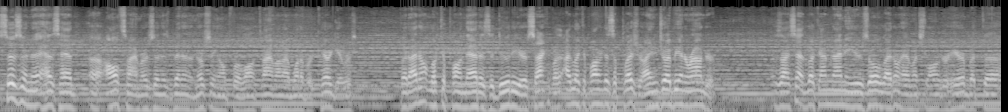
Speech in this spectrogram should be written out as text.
Susan has had uh, Alzheimer's and has been in a nursing home for a long time, and I'm one of her caregivers. But I don't look upon that as a duty or a sacrifice. I look upon it as a pleasure. I enjoy being around her. As I said, look, I'm 90 years old. I don't have much longer here, but uh,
